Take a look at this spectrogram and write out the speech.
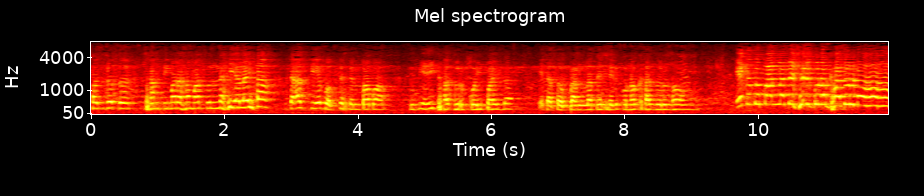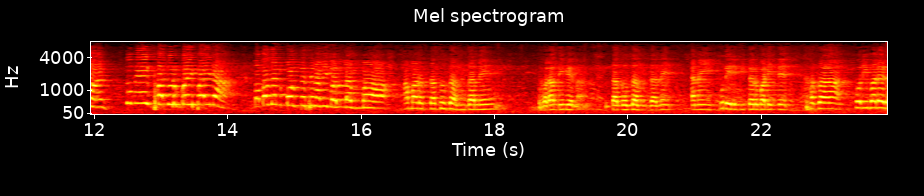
হজরত শান্তিমা রহমাতুল্লাহ আলাইহা, ডাক দিয়ে বলতেছেন, বাবা, তুমি এই খাজুর কই পাইলা? এটা তো বাংলাদেশের কোনো খাজুর নয়। এটা তো বাংলাদেশের কোনো খাজুর নয়। তুমি এই খাজুর কই পাইলা? বাবা যান বলতেছেন, আমি বললাম, মা, আমার দাদু জানে ধরা দিবে না। দাদু জান জানে এনাইপুরের ভিতর বাড়িতে খাজা পরিবারের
